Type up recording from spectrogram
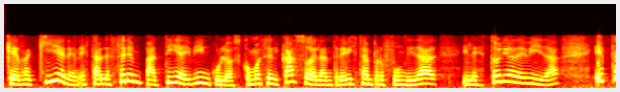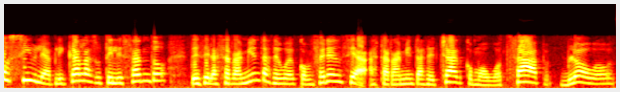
que requieren establecer empatía y vínculos, como es el caso de la entrevista en profundidad y la historia de vida, es posible aplicarlas utilizando desde las herramientas de webconferencia hasta herramientas de chat como WhatsApp, blogos,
